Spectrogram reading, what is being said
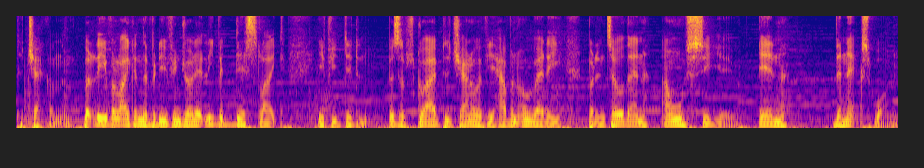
to check on them. But leave a like on the video if you enjoyed it, leave a dislike if you didn't. But subscribe to the channel if you haven't already. But until then, I will see you in the next one.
